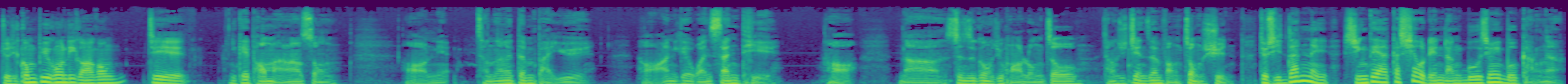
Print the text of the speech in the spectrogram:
就是讲，比如讲你跟我讲，这你可以跑马拉松，哦，你常常在登百岳，好啊，你可以玩山铁，好。那甚至跟我去划龙舟，常去健身房重训，就是咱的身体啊，跟少年人无什么不同啊，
